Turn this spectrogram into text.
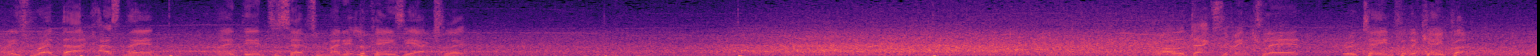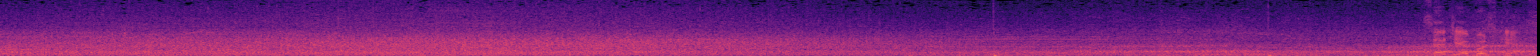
Well, he's read that, hasn't he, and made the interception, made it look easy, actually. Well, the decks have been cleared. Routine for the keeper. Sergio Busquets.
